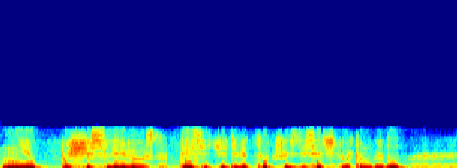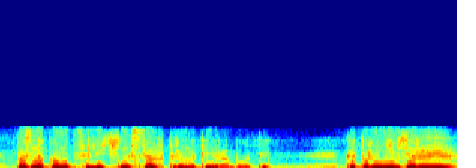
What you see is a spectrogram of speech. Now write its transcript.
Мне посчастливилось в 1964 году познакомиться лично с автором этой работы, который, невзирая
